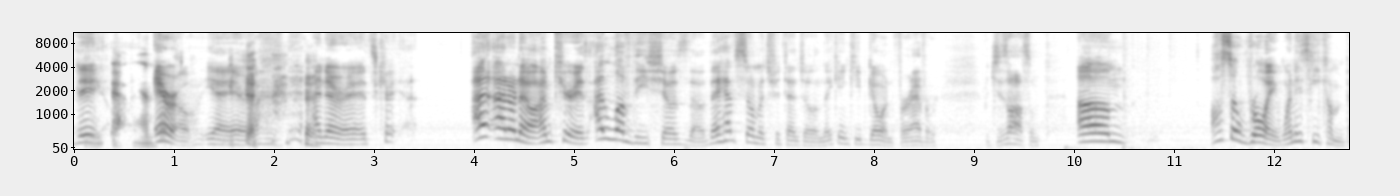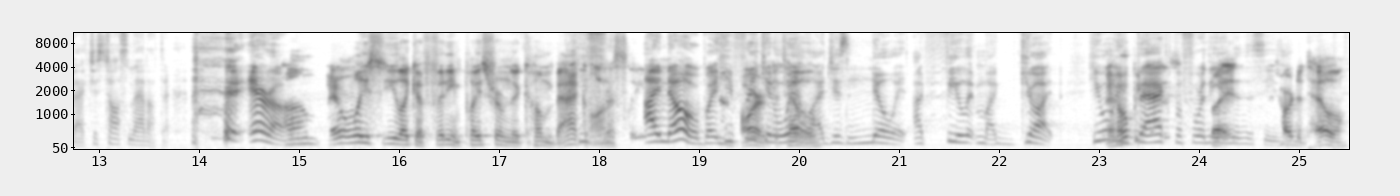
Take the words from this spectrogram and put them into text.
the Batman. Arrow, yeah, Arrow. I know, right? It's cra- I I don't know. I'm curious. I love these shows though. They have so much potential and they can keep going forever, which is awesome. Um, also Roy, when is he coming back? Just tossing that out there. Arrow. Um, I don't really see like a fitting place for him to come back. He honestly, I know, but he freaking will. tell. I just know it. I feel it in my gut. He will I be back before the end of the season. it's hard to tell.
